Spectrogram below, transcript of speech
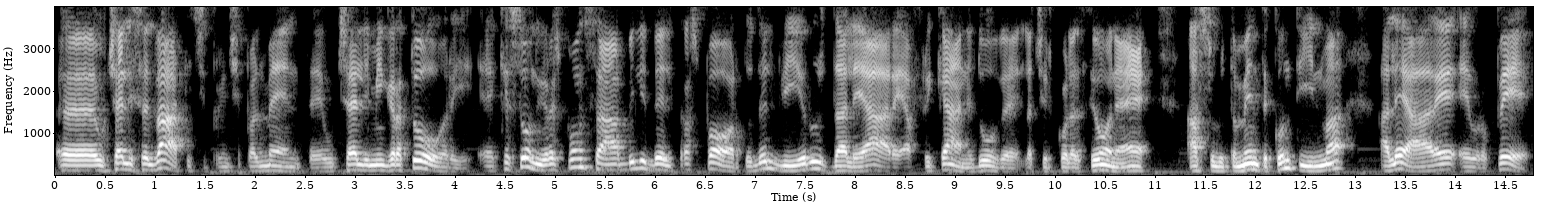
eh, uccelli selvatici principalmente, uccelli migratori, eh, che sono i responsabili del trasporto del virus dalle aree africane dove la circolazione è assolutamente continua alle aree europee.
